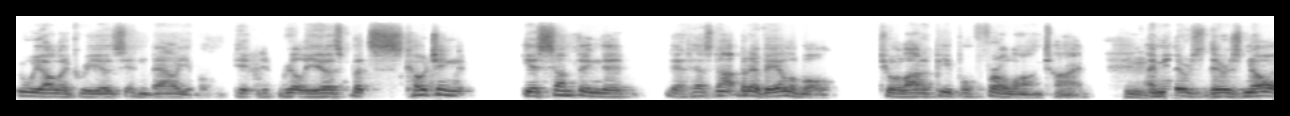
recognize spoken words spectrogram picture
we all agree is invaluable. It, it really is. But coaching is something that that has not been available to a lot of people for a long time. Hmm. I mean, there's there's no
